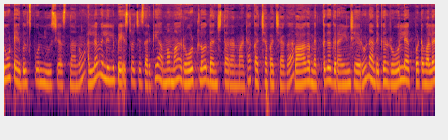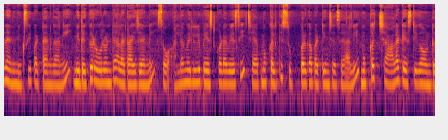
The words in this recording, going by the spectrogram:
టూ టేబుల్ స్పూన్ యూస్ చేస్తున్నాను. అల్లం వెల్లుల్లి పేస్ట్ వచ్చేసరికి అమ్మమ్మ రోట్లో దంచుతారనమాట కచ్చపచ్చగా. బాగా మెత్తగా గ్రైండ్ చేయరు. నా దగ్గర రోల్ లేకపోవడం వల్ల నేను మిక్సీ పట్టాను కానీ మీ దగ్గర రోల్ ఉంటే అలా ట్రై చేయండి. సో అల్లం వెల్లుల్లి పేస్ట్ కూడా వేసి చేప ముక్కలకి సూపర్గా పట్టించేసేయాలి. ముక్క చాలా టేస్టీగా ఉంటుంది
